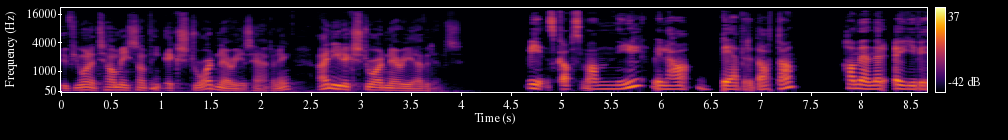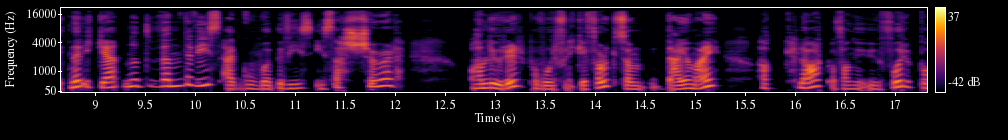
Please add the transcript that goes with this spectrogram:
If you want to tell me something extraordinary is happening, I need extraordinary evidence. Vitenskapsmannen Neil vil ha bedre data. Han mener øyevitner ikke nødvendigvis er gode bevis i seg sjøl, Og han lurer på hvorfor ikke folk som deg og meg har klart å fange ufoer på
